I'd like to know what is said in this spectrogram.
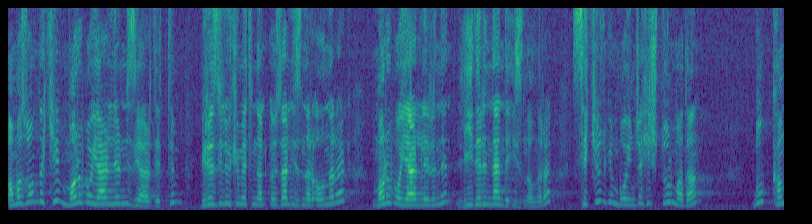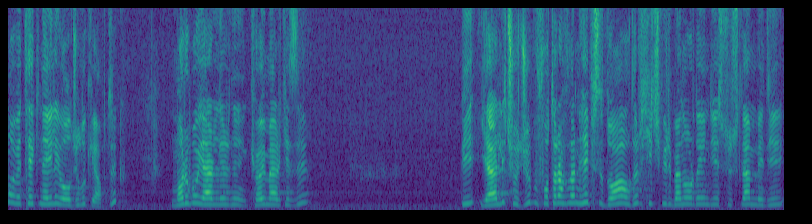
Amazon'daki Marubo yerlerini ziyaret ettim. Brezilya hükümetinden özel izinler alınarak Marubo yerlerinin liderinden de izin alınarak 800 gün boyunca hiç durmadan bu kano ve tekneyle yolculuk yaptık. Marubo yerlerinin köy merkezi bir yerli çocuğu. Bu fotoğrafların hepsi doğaldır. Hiçbir ben oradayım diye süslenmediği,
